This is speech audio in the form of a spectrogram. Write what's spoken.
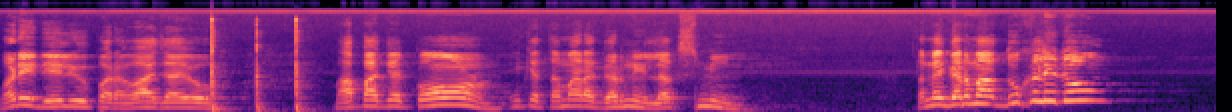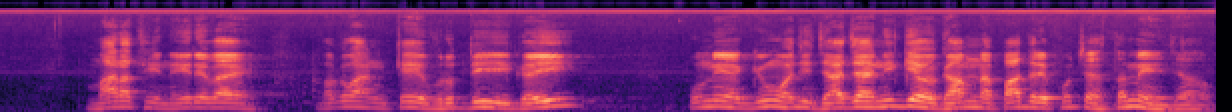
વળી ડેલી ઉપર અવાજ આવ્યો. બાપા કે, કોણ? એ કે, તમારા ઘરની લક્ષ્મી. તમે ઘરમાં દુઃખ લીધું? મારાથી નહીં રહેવાય. ભગવાન કે વૃદ્ધિ ગઈ, પુણ્ય ગયું, હજી જાજા નહીં ગયો ગામના પાદરે પહોંચ્યા તમે જાઓ.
